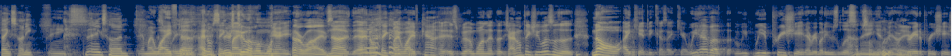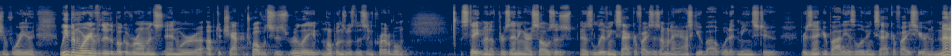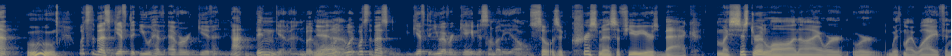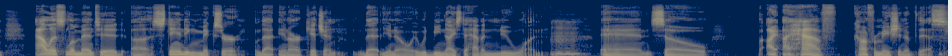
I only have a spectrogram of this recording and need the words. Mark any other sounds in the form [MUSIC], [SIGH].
Thanks, honey. Thanks. Thanks, hon. Yeah, my wife Yeah, does. I don't think there's my two of them. one-. Our wives. No, I don't think my wife count is one that I don't think she listens to. This. No, I kid because I care. We have a we, we appreciate everybody who's listening, and we have a great appreciation for you. We've been working through the book of Romans, and we're up to chapter twelve, which is really opens with this incredible statement of presenting ourselves as as living sacrifices. I'm going to ask you about what it means to present your body as a living sacrifice here in a minute. Ooh. What's the best gift that you have ever given? Not been given, but Yeah. what, what, what's the best gift that you ever gave to somebody else? So it was a Christmas a few years back. My sister-in-law and I were were with my wife, and Alice lamented a standing mixer that in our kitchen that you know it would be nice to have a new one. Mm-hmm. And so I, I have confirmation of this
